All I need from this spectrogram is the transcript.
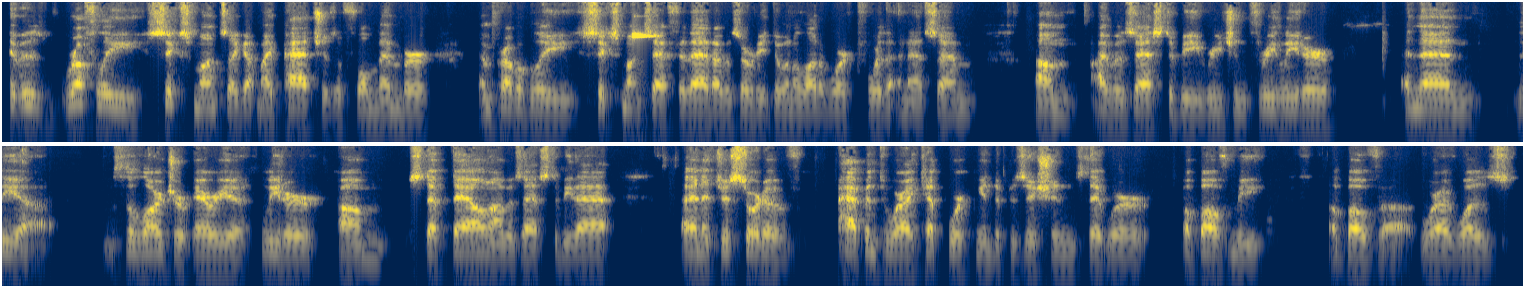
It was roughly six months. I got my patch as a full member, and probably six months after that, I was already doing a lot of work for the NSM. Um, I was asked to be Region Three leader, and then the uh, the larger area leader um, stepped down. I was asked to be that. And it just sort of happened to where I kept working into positions that were above me, above uh, where I was.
